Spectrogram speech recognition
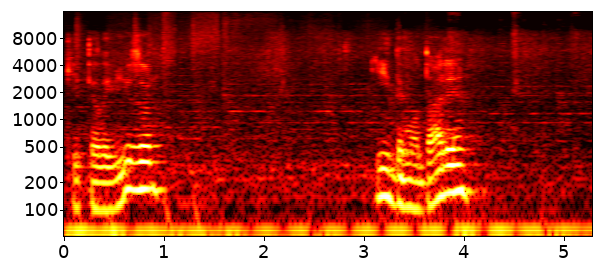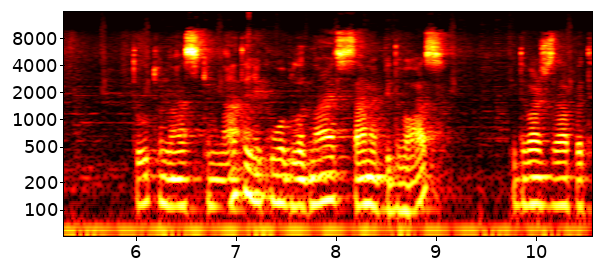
Такий телевізор. І йдемо далі. Тут у нас кімната, яку обладнають саме під вас, під ваш запит.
